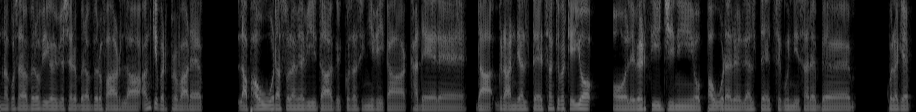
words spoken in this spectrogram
una cosa davvero figa, mi piacerebbe davvero farla, anche per provare la paura sulla mia vita, che cosa significa cadere da grandi altezze, anche perché io ho le vertigini, ho paura delle altezze, quindi sarebbe quella che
